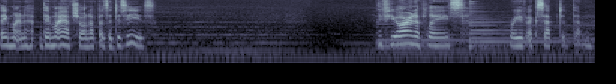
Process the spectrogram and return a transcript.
They might, they might have shown up as a disease. If you are in a place where you've accepted them,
